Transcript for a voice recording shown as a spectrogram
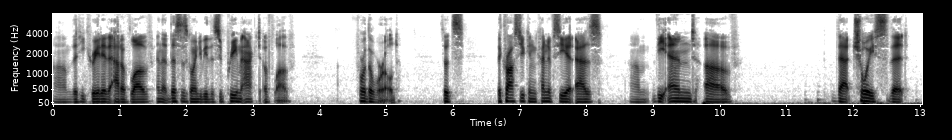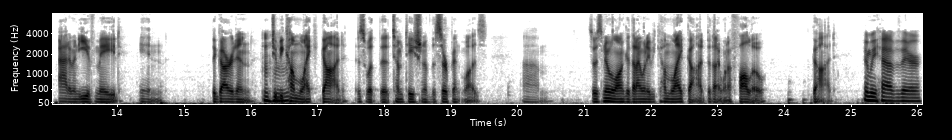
um, that he created out of love, and that this is going to be the supreme act of love for the world. So it's the cross. You can kind of see it as um, the end of that choice that Adam and Eve made in the garden to become like God, is what the temptation of the serpent was. Um, so it's no longer that I want to become like God, but that I want to follow God. And we have there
